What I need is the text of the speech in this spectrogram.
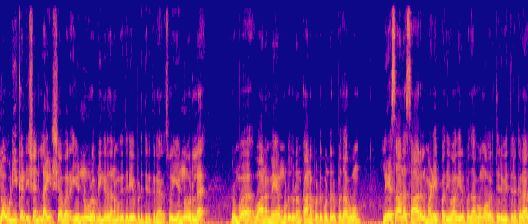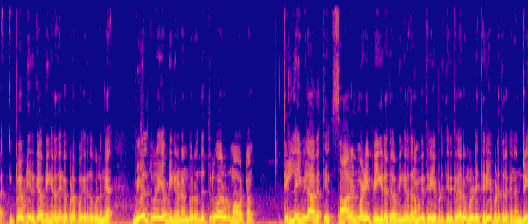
cloudy condition light shower Ennore அப்படிங்கிறத நமக்கு தெரியப்படுத்தியிருக்கிறார். ஸோ எண்ணூரில் ரொம்ப வானம் மேகமூட்டத்துடன் காணப்பட்டு கொண்டிருப்பதாகவும் லேசான சாரல் மழை பதிவாகி இருப்பதாகவும் அவர் தெரிவித்திருக்கிறார். இப்போ எப்படி இருக்குது அப்படிங்கிறத எங்கள் கூட பகிர்ந்து கொள்ளுங்கள் வேல்துறை அப்படிங்கிற நண்பர் வந்து திருவாரூர் மாவட்டம் தில்லை விலாகத்தில் சாரல் மழை பெய்கிறது அப்படிங்கிறத நமக்கு தெரியப்படுத்தியிருக்கிறார். உங்களுடைய தெரியப்படுத்தலுக்கு நன்றி.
